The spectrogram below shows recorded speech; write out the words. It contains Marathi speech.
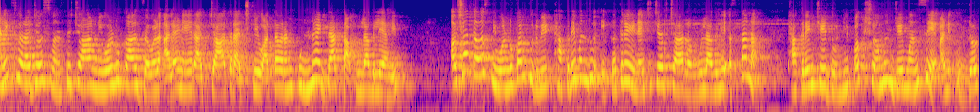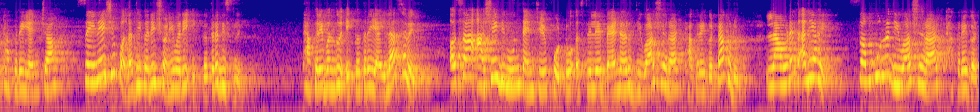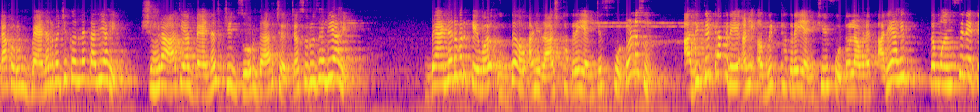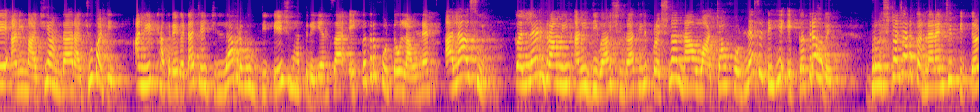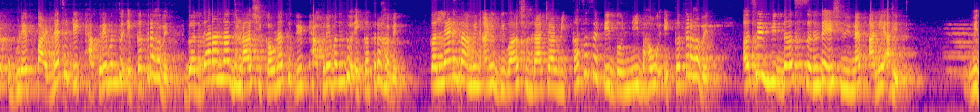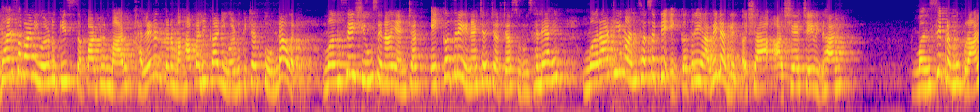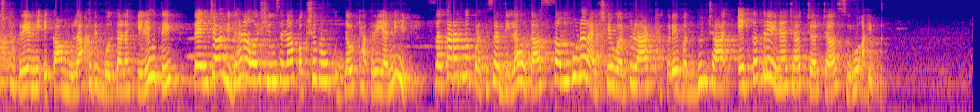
स्वराज्य संस्थेच्या निवडणुका जवळ आल्याने राज्यात राजकीय वातावरण पुन्हा एकदा तापू लागले आहे. अशातच निवडणुकांपूर्वी ठाकरे बंधू एकत्र येण्याची चर्चा रंगू लागली असताना ठाकरेंचे दोन्ही पक्ष म्हणजे मनसे आणि उद्धव ठाकरे यांच्या सेनेचे पदाधिकारी शनिवारी एकत्र दिसले. ठाकरे बंधू एकत्र यायलाच हवेत असा आशय लिहून त्यांचे फोटो असलेले बॅनर दिवा शहरात ठाकरे गटाकडून लावण्यात आले आहेत. दिवा शहरात ठाकरे गटाकडून बॅनरबाजी करण्यात आली आहे. शहरात या बॅनरची जोरदार चर्चा सुरू झाली आहे. बॅनरवर केवळ उद्धव आणि राज ठाकरे यांचेच फोटो नसून आदित्य ठाकरे आणि अमित ठाकरे यांचे फोटो लावण्यात आले आहेत. तर मनसे नेते आणि माजी आमदार राजू पाटील आणि ठाकरे गटाचे जिल्हा प्रमुख दीपेश म्हात्रे यांचा एकत्र फोटो लावण्यात आला असून कल्याण ग्रामीण आणि दिवा शहरातील प्रश्नांना वाचा फोडण्यासाठी हे एकत्र हवेत. भ्रष्टाचार करणाऱ्यांची पितळ उघडे पाडण्यासाठी ठाकरे बंधू एकत्र हवेत. गद्दारांना धडा शिकवण्यासाठी ठाकरे बंधू एकत्र हवेत. कल्याण ग्रामीण आणि दिवा शहराच्या विकासासाठी दोन्ही भाऊ एकत्र हवेत असे विविध संदेश लिहिण्यात आले आहेत. विधानसभा निवडणुकीत सपाटून मार खाल्ल्यानंतर महापालिका निवडणुकीच्या तोंडावर मनसे शिवसेना यांच्यात एकत्र येण्याच्या चर्चा सुरू झाल्या आहेत. मराठी माणसासाठी एकत्र यावे लागेल अशा आशयाचे विधान मनसे प्रमुख राज ठाकरे यांनी एका मुलाखतीत बोलताना केले होते. त्यांच्या विधानावर शिवसेना पक्षप्रमुख उद्धव ठाकरे यांनीही सकारात्मक प्रतिसाद दिला होता. संपूर्ण राजकीय वर्तुळात ठाकरे बंधूंच्या एकत्र येण्याच्या चर्चा सुरू आहेत.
